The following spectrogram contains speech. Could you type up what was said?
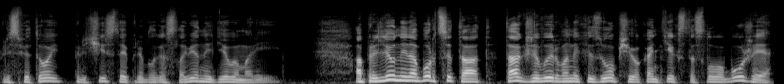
Пресвятой, Пречистой, Преблагословенной Девы Марии. Определенный набор цитат, также вырванных из общего контекста Слова Божия,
